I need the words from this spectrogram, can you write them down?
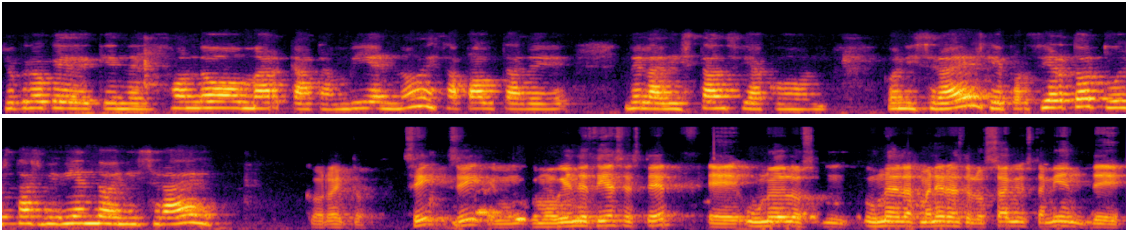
Yo creo que, que en el fondo marca también, ¿no? Esa pauta de, la distancia con, con Israel, que por cierto, tú estás viviendo en Israel. Correcto. Sí, sí, como bien decías, Esther, eh, uno de los, una de las maneras de los sabios también de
